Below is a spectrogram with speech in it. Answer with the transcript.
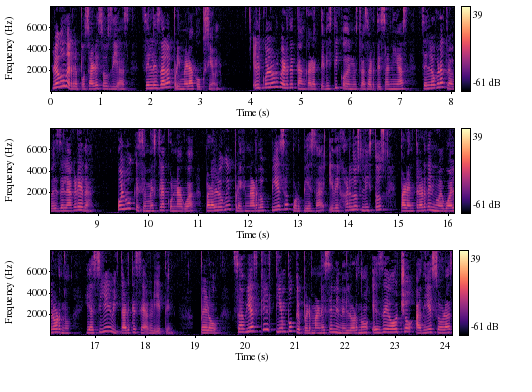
Luego de reposar esos días, se les da la primera cocción. El color verde tan característico de nuestras artesanías se logra a través de la greda, polvo que se mezcla con agua para luego impregnarlo pieza por pieza y dejarlos listos para entrar de nuevo al horno y así evitar que se agrieten. Pero, ¿Sabías que el tiempo que permanecen en el horno es de 8 a 10 horas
